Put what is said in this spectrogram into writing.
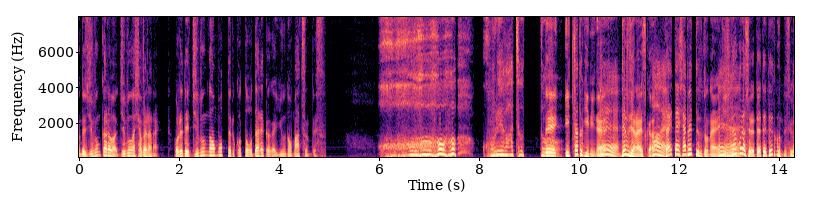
で自分からは自分は喋らない。これで自分が思ってることを誰かが言うのを待つんです。ほうこれはちょっと。で行った時にね、ええ。出るじゃないですか、はい。大体喋ってるとね、ええ。2時間ぐらいすれば大体出てくるんですよ、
